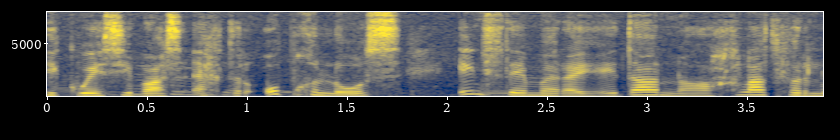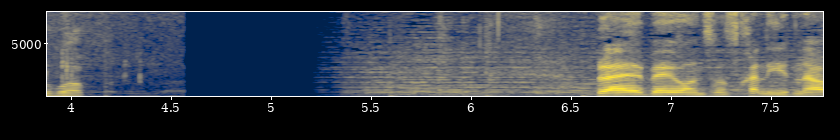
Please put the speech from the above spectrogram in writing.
Die kwessie was egter opgelos en stemmery het daarna glad verloop. Bly by ons, ons gaan hierna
